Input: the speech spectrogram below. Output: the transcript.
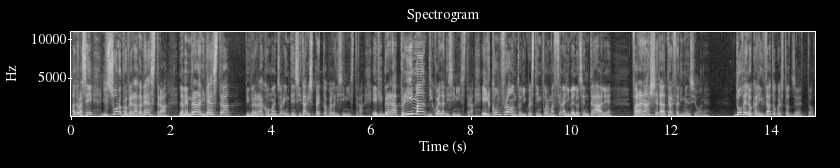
Allora, se il suono proverrà da destra, la membrana di destra vibrerà con maggiore intensità rispetto a quella di sinistra e vibrerà prima di quella di sinistra. E il confronto di questa informazione a livello centrale farà nascere la terza dimensione. Dove è localizzato questo oggetto?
